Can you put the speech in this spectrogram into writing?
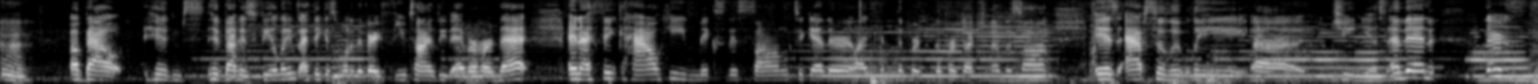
Mm. about him about his feelings. I think it's one of the very few times we've ever heard that, and I think how he mixed this song together, like the the production of the song, is absolutely uh, genius. And then there's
